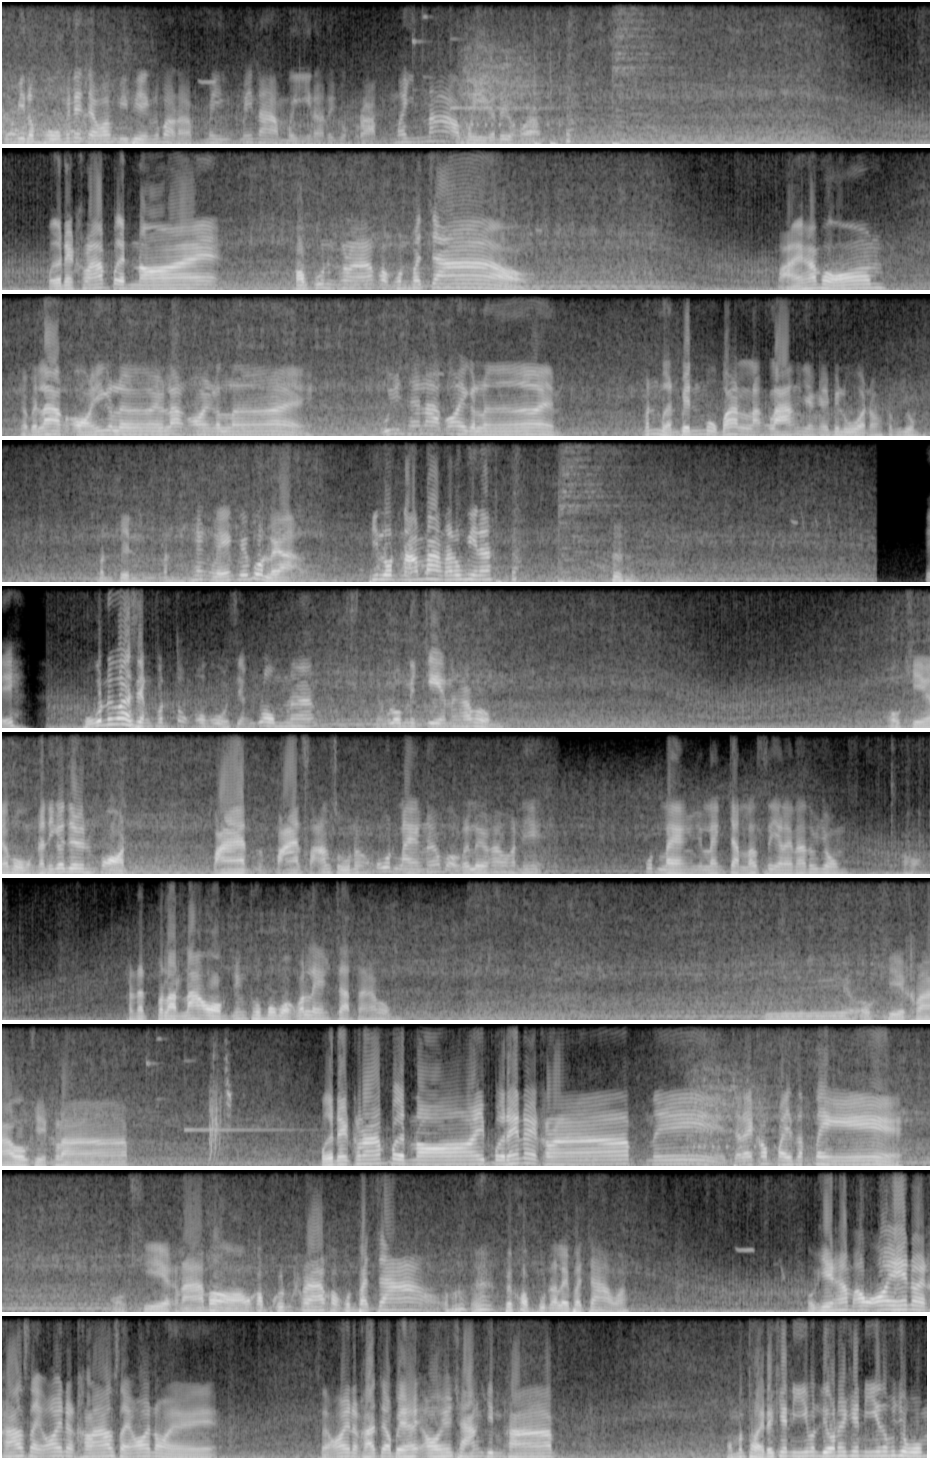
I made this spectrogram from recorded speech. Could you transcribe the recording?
มันมีลำโพงไม่แน่ใจว่ามีเพลงหรือเปล่านะครับ ไม่ไม่น่ามีนะได้ยกรับ ไม่น่ามีกันได้ยกรับเปิดน่อยครับ เปิดหน่อย ขอบคุณครับ ขอบคุณพระเจ้า ไปครับผม เดี๋ยวไปลากอ้อยกันเลย ลากอ้อยกันเลย อุ้ยใช้ลากอ้อยกันเลย มันเหมือนเป็นหมู่บ้านล้างๆยังไงไม่รู้อะเนาะท่านผู้ชมมันเป็นมันแห้งแล้งไปหมดเลยอะพี่ลดน้ำบ้างนะลูกพี่นะเอ๊ะผมก็นึกว่าเสียงฝนตกโอ้โหเสียงลมนะครับเสียงลมในเกมนะครับผมโอเคครับผมคันนี้ก็จะเป็นฟอร์ดแปดแปดสามศูนย์นะโคตรแรงนะบอกได้เลยครับคันนี้ โคตรแรงแรงจัดรัสเซียเลยนะทุกผู้ชมอ๋อขนาดประหลัดลาออกยังโทรมาบอกว่าแรงจัดนะครับผมเออโอเคครับโอเคครับ เปิดหน่อยครับ เปิดหน่อย เปิดให้หน่อยครับ นี่ จะได้เข้าไปสักเทโอเคครับผมขอบคุณครับขอบคุณพระเจ้า ไปขอบคุณอะไรพระเจ้าวะ โอเคครับเอาอ้อยให้หน่อยครับใส่อ้อยหน่อยครับใส่อ้อยหน่อย ใส่อ้อยหนะครับจะเอาไปให้เอาให้ช้างกินครับอ๋อมันถอยได้แค่นี้มันเลี้ยวได้แค่นี้ท่านผู้ชม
